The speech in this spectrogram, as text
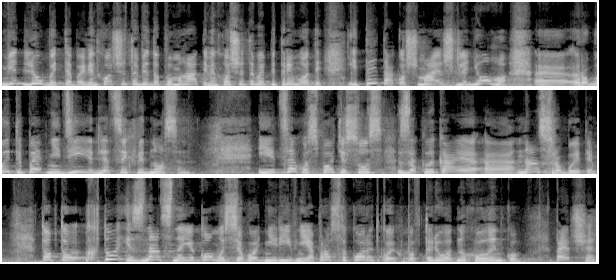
Він любить тебе, Він хоче тобі допомагати, Він хоче тебе підтримувати. І ти також маєш для нього е, робити певні дії для цих відносин. І це Господь Ісус закликає е, нас робити. Тобто, хто із нас на якому сьогодні рівні? Я просто коротко їх повторю одну хвилинку. Перше,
